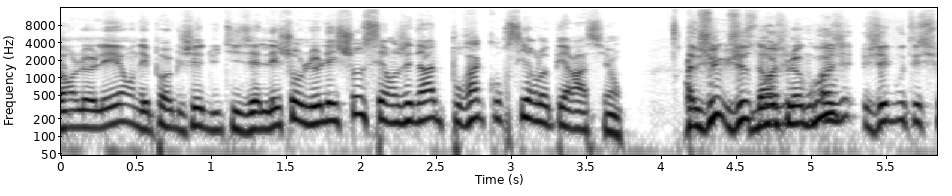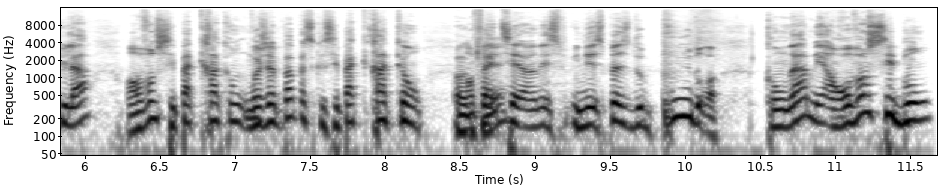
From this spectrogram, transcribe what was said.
Dans le lait, on n'est pas obligé d'utiliser le lait chaud. Le lait chaud, c'est en général pour raccourcir l'opération. Ju- Juste, Donc, moi, j'ai- le moi, goût j'ai- j'ai goûté celui-là. En revanche, c'est pas craquant. Moi, j'aime pas parce que c'est pas craquant. En fait, c'est un es- une espèce de poudre qu'on a, mais en revanche, c'est bon.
